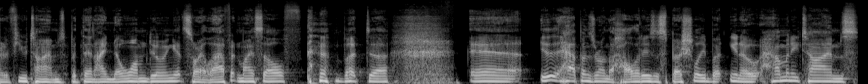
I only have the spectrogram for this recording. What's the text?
it a few times, but then I know I'm doing it, so I laugh at myself. but uh, uh, it happens around the holidays, especially. But you know, how many times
